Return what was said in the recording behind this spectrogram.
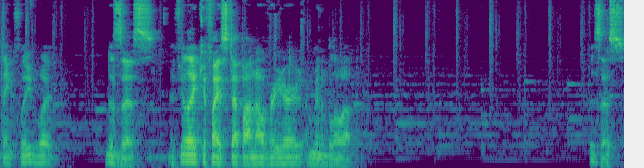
thankfully. What, what is this? I feel like if I step on over here, I'm gonna blow up. What is this?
